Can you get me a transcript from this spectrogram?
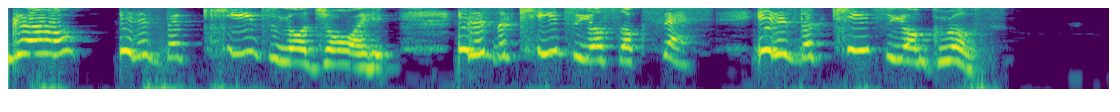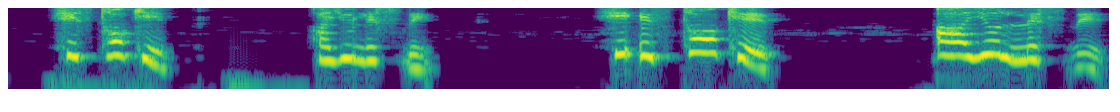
girl. It is the key to your joy. It is the key to your success. It is the key to your growth. He's talking. Are you listening? He is talking. Are you listening?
